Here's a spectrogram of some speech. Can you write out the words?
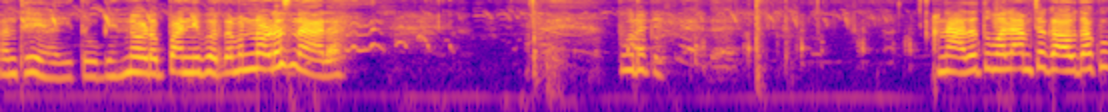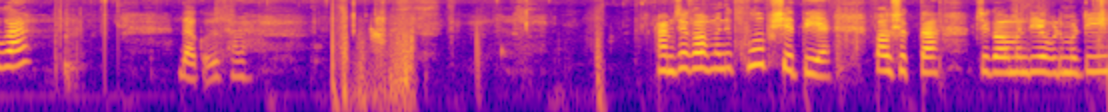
आणि ते आहे तो बी नळ पाणी भरता पण नळच नाही आला. पुरे ना आता तुम्हाला आमचं गाव दाखवू का? दाखवतो थांबा. आमच्या गावामध्ये खूप शेती आहे. पाहू शकता आमच्या गावामध्ये एवढी मोठी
